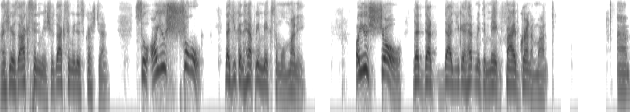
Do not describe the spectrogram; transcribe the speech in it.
And she was asking me, she was asking me this question. So are you sure that you can help me make some more money? Are you sure that that that you can help me to make five grand a month? Um,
